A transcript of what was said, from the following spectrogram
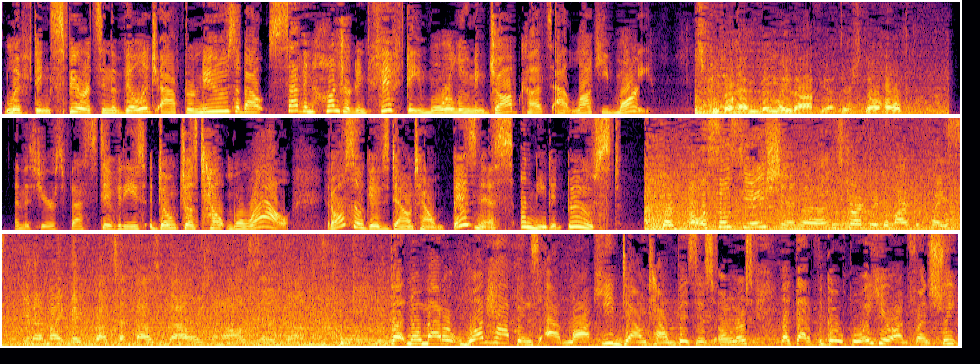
lifting spirits in the village after news about 750 more looming job cuts at Lockheed Martin. People haven't been laid off yet, there's still hope. And this year's festivities don't just help morale, it also gives downtown business a needed boost. The association, uh, historically the marketplace, you know, might make about $10,000 when all is said and done. But no matter what happens at Lockheed, downtown business owners, like that of the Goat Boy here on Front Street,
